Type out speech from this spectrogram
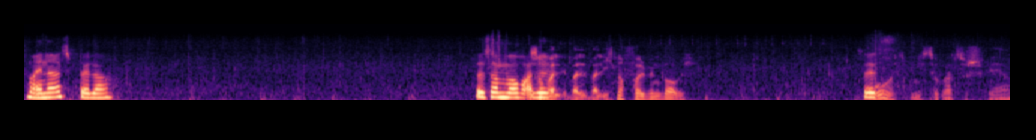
Meiner ist Bella. Das haben wir auch alle. weil, weil, weil ich noch voll bin, glaube ich. so jetzt, Oh, jetzt bin ich sogar zu schwer.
